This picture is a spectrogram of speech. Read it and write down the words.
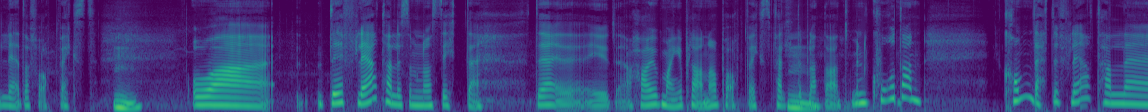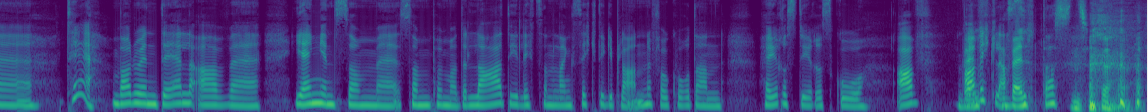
leder for oppvekst. Mm. Og det flertallet som nå sitter, det har jo mange planer på oppvekstfeltet, Mm. blant annet. Men hvordan kom dette flertallet til? Var du en del av eh, gjengen som, eh, som på en måte la de litt sånn langsiktige planene for hvordan høyrestyret skulle av, avvikles? Veltast.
